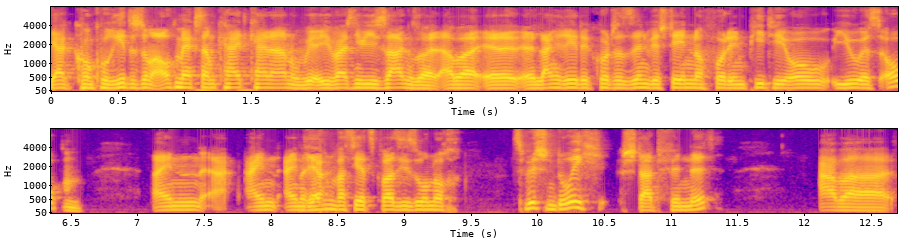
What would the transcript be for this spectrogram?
ja, konkurriert es um Aufmerksamkeit, keine Ahnung, ich weiß nicht, wie ich sagen soll, aber äh, lange Rede, kurzer Sinn, wir stehen noch vor den PTO US Open. Ein, ein, ein ja. Rennen, was jetzt quasi so noch zwischendurch stattfindet, aber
